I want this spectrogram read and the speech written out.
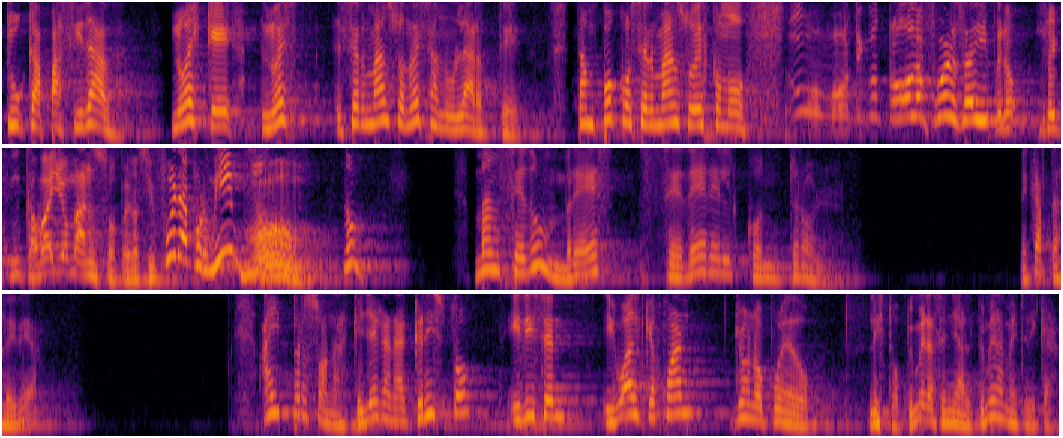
tu capacidad. No es que no es ser manso no es anularte. Tampoco ser manso es como oh, tengo toda la fuerza ahí, pero soy un caballo manso. Pero si fuera por mí, ¡boom! no. Mansedumbre es ceder el control. ¿Me captas la idea? Hay personas que llegan a Cristo y dicen, igual que Juan, yo no puedo. Listo, primera señal, primera métrica.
